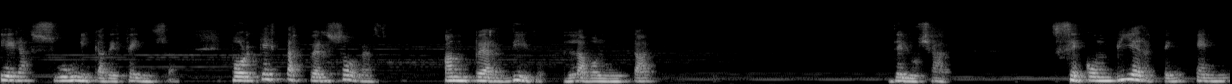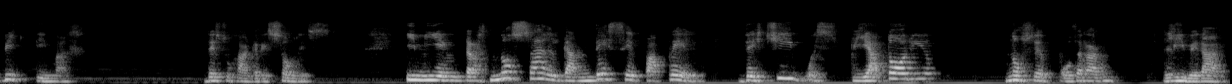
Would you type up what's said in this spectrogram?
era su única defensa, porque estas personas han perdido la voluntad de luchar. Se convierten en víctimas de sus agresores. Y mientras no salgan de ese papel de chivo expiatorio no se podrán liberar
